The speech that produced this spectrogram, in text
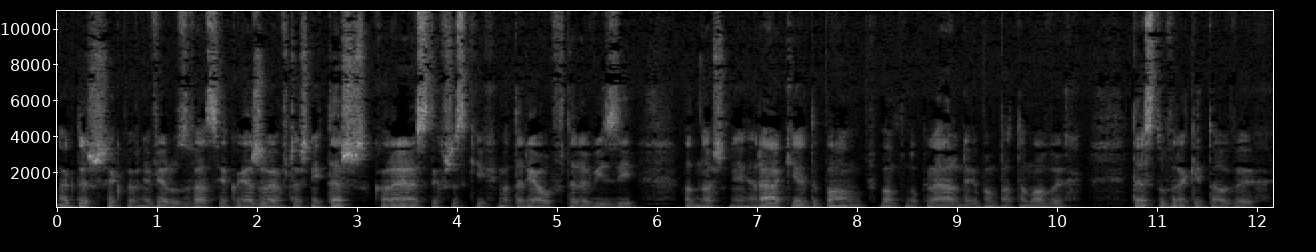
No gdyż, jak pewnie wielu z Was, ja kojarzyłem wcześniej też Koreę z tych wszystkich materiałów w telewizji odnośnie rakiet, bomb, bomb nuklearnych, bomb atomowych, testów rakietowych,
